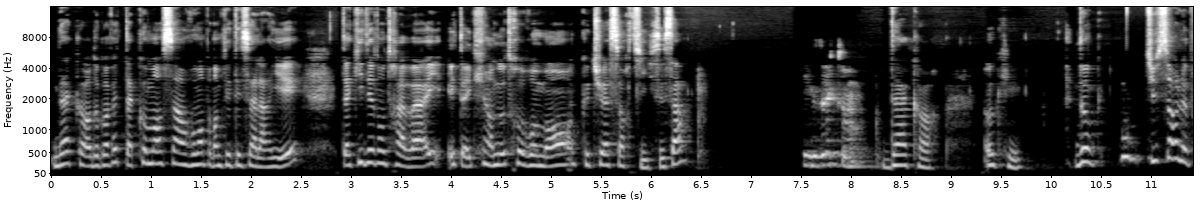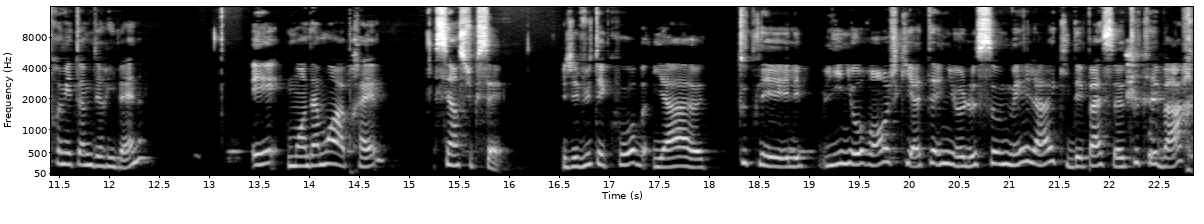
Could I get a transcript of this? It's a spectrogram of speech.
D'accord. Donc en fait, tu as commencé un roman pendant que tu étais salariée, tu as quitté ton travail et tu as écrit un autre roman que tu as sorti, c'est ça? Exactement. D'accord. Ok. Donc, tu sors le premier tome de Riven et moins d'un mois après, c'est un succès. J'ai vu tes courbes, il y a euh, toutes les, lignes oranges qui atteignent le sommet là, qui dépassent euh, toutes les barres.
